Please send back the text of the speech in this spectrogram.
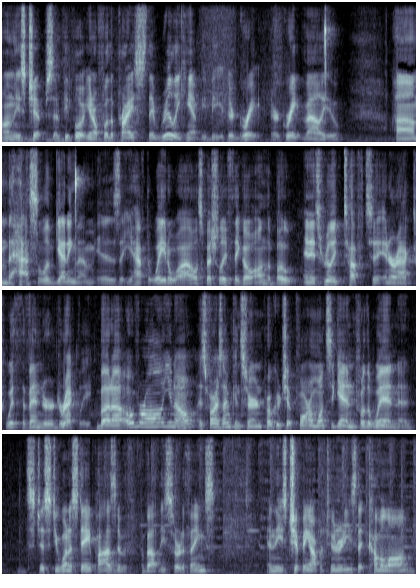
on these chips, and people, you know, for the price, they really can't be beat. They're great. They're great value. Um, the hassle of getting them is that you have to wait a while, especially if they go on the boat, and it's really tough to interact with the vendor directly. But uh, overall, you know, as far as I'm concerned, Poker Chip Forum once again for the win. And it's just you want to stay positive about these sort of things and these chipping opportunities that come along.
